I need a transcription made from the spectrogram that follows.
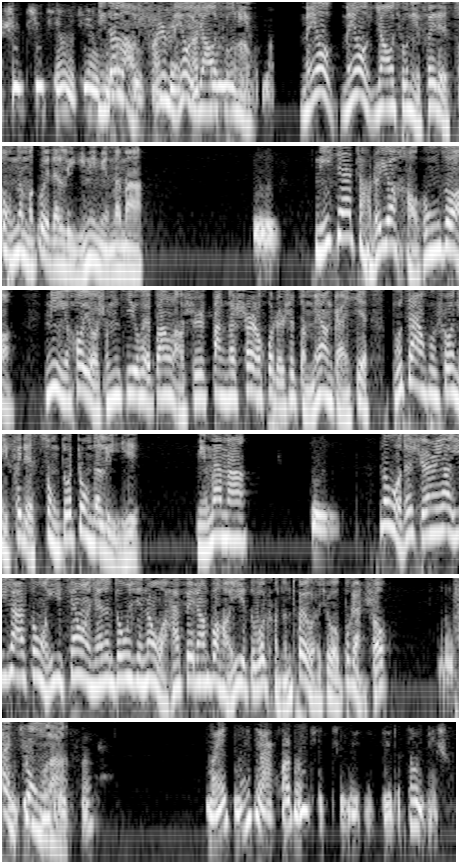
是之前我见过。你的老师没有要求你，没有没有要求你非得送那么贵的礼，你明白吗？嗯，你现在找着一个好工作，你以后有什么机会帮老师办个事儿，或者是怎么样感谢，不在乎说你非得送多重的礼，明白吗？嗯，那我的学生要一下送我一千块钱的东西，那我还非常不好意思，我可能退回去，我不敢收，太重了。买买点化妆品之类的，别的倒没什么。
